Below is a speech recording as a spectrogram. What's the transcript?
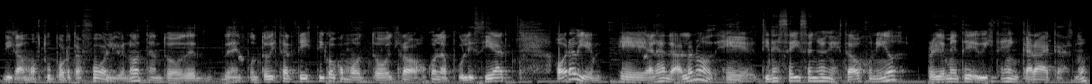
digamos, tu portafolio, ¿no? Tanto desde el punto de vista artístico como todo el trabajo con la publicidad. Ahora bien, eh, Alejandra, háblanos, eh, tienes seis años en Estados Unidos, previamente viviste en Caracas, ¿no?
